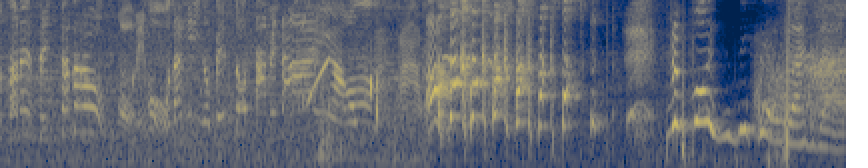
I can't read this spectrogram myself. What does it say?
抜け駆けは許さねえって言っただろう俺も小田切の弁当食べたい The boys became like that.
